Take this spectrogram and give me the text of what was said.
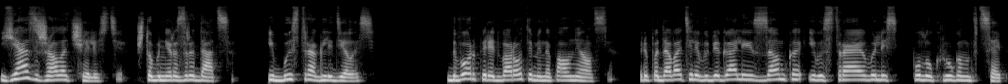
Я сжала челюсти, чтобы не разрыдаться, и быстро огляделась. Двор перед воротами наполнялся. Преподаватели выбегали из замка и выстраивались полукругом в цепь.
